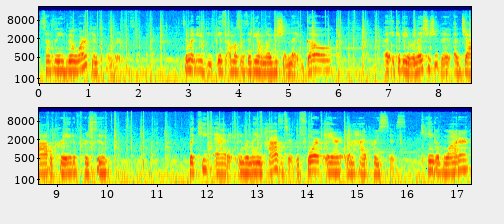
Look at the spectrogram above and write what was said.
something you've been working towards. Some of you, it's almost as if you don't know if you should let go. Uh, it could be a relationship, a, a job, a creative pursuit but keep at it and remain positive. The Four of Air and the High Priestess. King of Water.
